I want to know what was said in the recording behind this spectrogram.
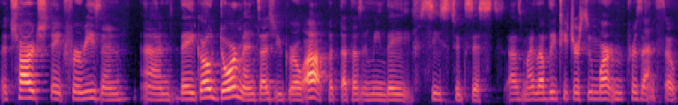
a charge state for a reason, and they go dormant as you grow up, but that doesn't mean they cease to exist, as my lovely teacher Sue Martin presents. So,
